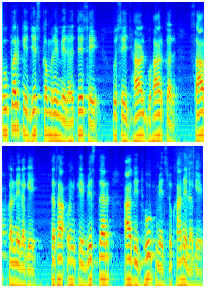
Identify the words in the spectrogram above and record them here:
ऊपर के जिस कमरे में रहते थे, उसे झाड़ बुहार कर साफ़ करने लगे, तथा उनके बिस्तर आदि धूप में सुखाने लगे।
